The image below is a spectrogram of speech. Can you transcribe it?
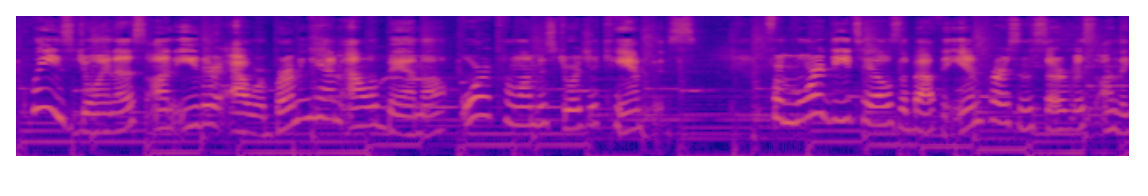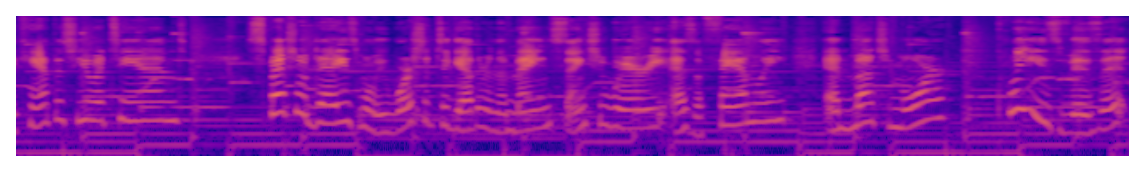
please join us on either our Birmingham, Alabama or Columbus, Georgia campus. For more details about the in person service on the campus you attend, special days when we worship together in the main sanctuary as a family, and much more, please visit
